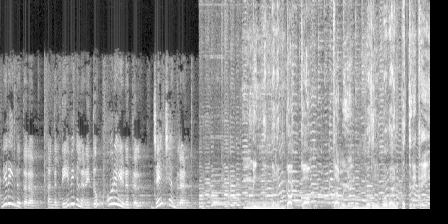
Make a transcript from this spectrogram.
நிறைந்த தரம். தங்கள் தேவைகள் அனைத்தும் ஒரே இடத்தில். ஜெயச்சந்திரன். மின்னம்பலம் டாட் காம் தமிழின் முதல் மொபைல் பத்திரிகை.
